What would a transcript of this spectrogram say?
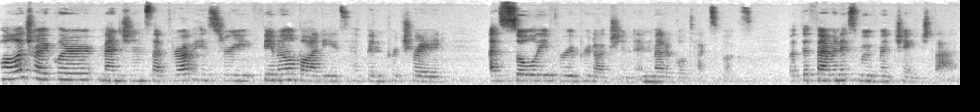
Paula Treichler mentions that throughout history, female bodies have been portrayed as solely for reproduction in medical textbooks, but the feminist movement changed that.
